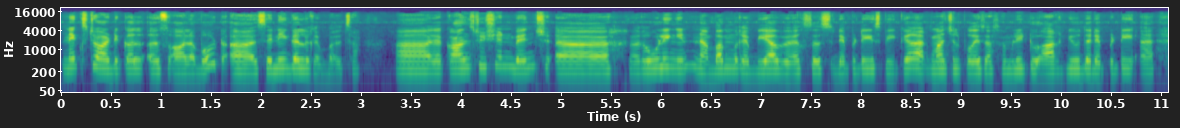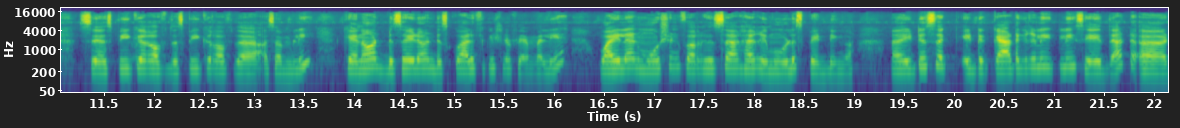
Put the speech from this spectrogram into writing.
Next article is all about uh, Senegal rebels. Uh, the Constitution Bench uh, ruling in Nabam Rebia versus Deputy Speaker Arunachal Pradesh Assembly to argue the Deputy uh, Speaker of the Speaker of the Assembly cannot decide on disqualification of MLA while a motion for his or her removal is pending. Uh, it is a, it categorically says that uh,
